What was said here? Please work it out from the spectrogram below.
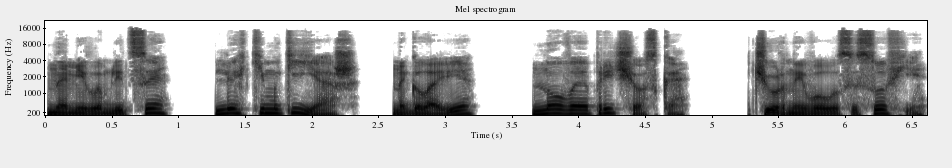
На милом лице легкий макияж, на голове новая прическа. Черные волосы Софьи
